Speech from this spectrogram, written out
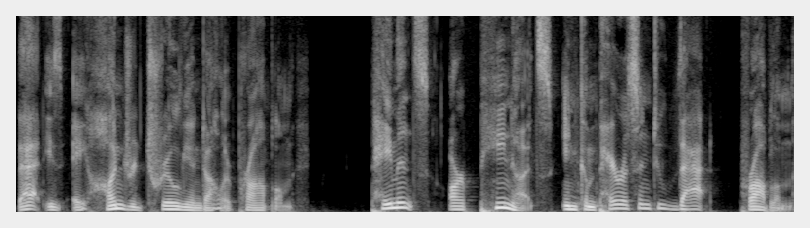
That is a hundred trillion dollar problem. Payments are peanuts in comparison to that problem.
